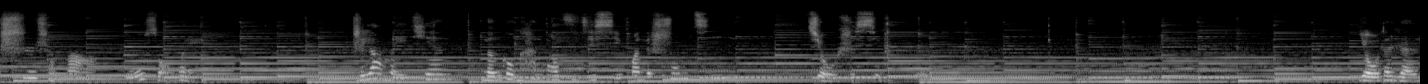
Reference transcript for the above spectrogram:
吃什么无所谓，只要每天能够看到自己喜欢的书籍，就是幸福。有的人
